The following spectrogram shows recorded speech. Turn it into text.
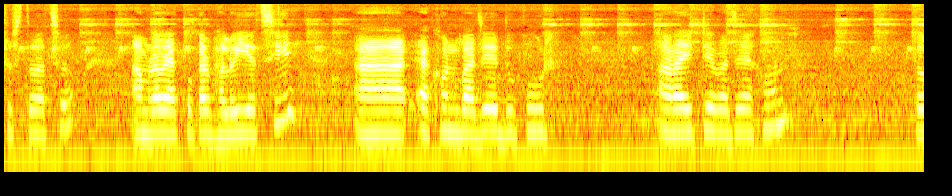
সুস্থ আছো। আমরাও এক প্রকার ভালোই আছি। আর এখন বাজে দুপুর আড়াইটে বাজে এখন। তো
